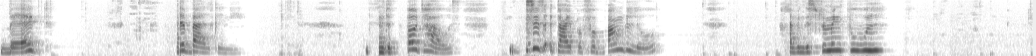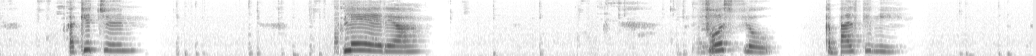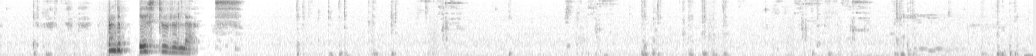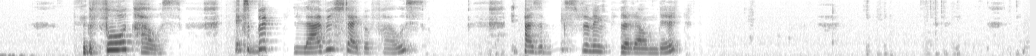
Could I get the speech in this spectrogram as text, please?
bed, the balcony. Then the third house. This is a type of a bungalow having a swimming pool, a kitchen, a play area, first floor, a balcony, and a place to relax. The fourth house. It's a bit lavish type of house. It has a big swimming pool around it.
